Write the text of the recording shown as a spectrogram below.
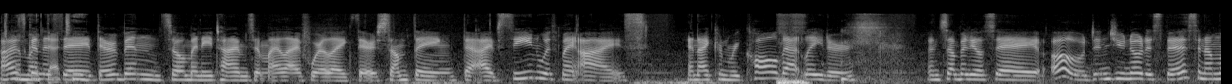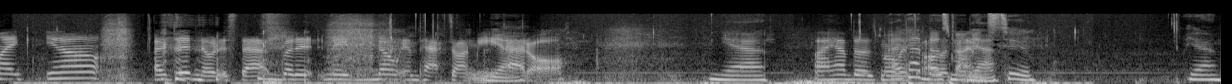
I was going to say, too. there have been so many times in my life where, like, there's something that I've seen with my eyes, and I can recall that later, and somebody will say, Oh, didn't you notice this? And I'm like, You know, I did notice that, but it made no impact on me yeah. at all. Yeah. I have those moments. I've had those moments yeah. too. Yeah.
